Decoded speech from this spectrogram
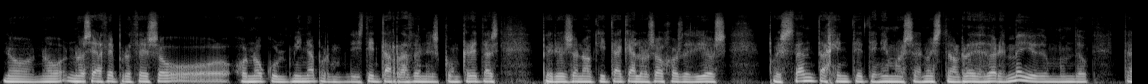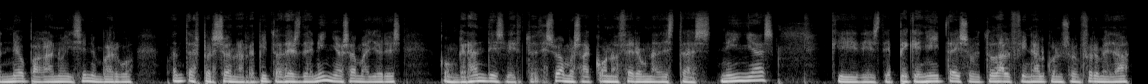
no, no, no se hace proceso o, o, no culmina por distintas razones concretas, pero eso no quita que a los ojos de Dios, pues tanta gente tenemos a nuestro alrededor en medio de un mundo tan neopagano y sin embargo, cuántas personas, repito, desde niños a mayores, con grandes virtudes. Vamos a conocer a una de estas niñas que desde pequeñita y sobre todo al final con su enfermedad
